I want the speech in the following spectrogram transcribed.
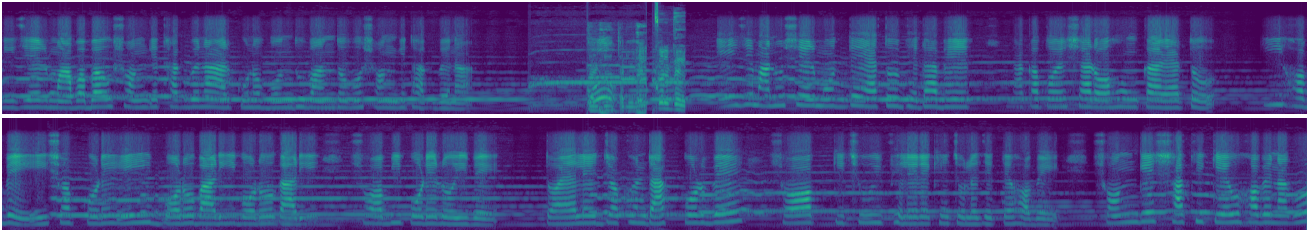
নিজের মা বাবাও সঙ্গে থাকবে না আর কোনো বন্ধু বান্ধবও সঙ্গে থাকবে না। মানুষের মধ্যে এত ভেদাভেদ টাকা পয়সার অহংকার এত কি হবে এইসব করে? এই বড় বাড়ি বড় গাড়ি সবই পড়ে রইবে। দয়ালের যখন ডাক পড়বে সব কিছুই ফেলে রেখে চলে যেতে হবে। সঙ্গের সাথী কেউ হবে না গো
